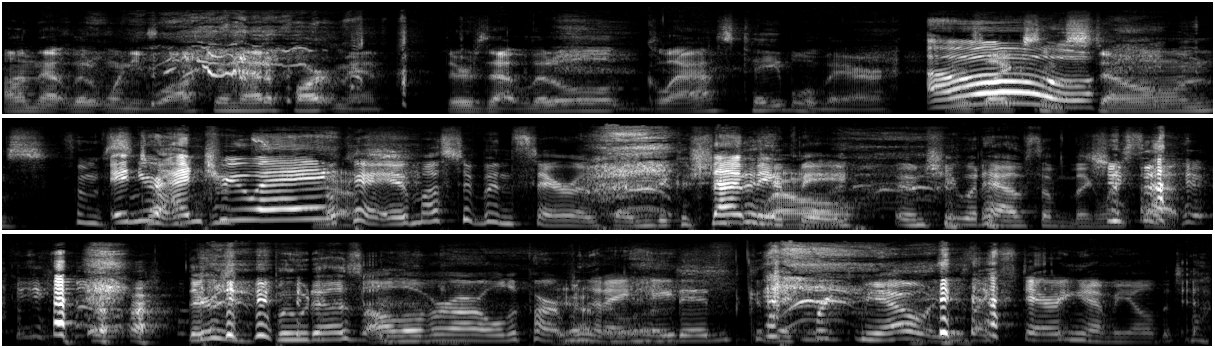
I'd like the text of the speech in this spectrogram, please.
on that little. When you walked in that apartment, there's that little glass table there. There's like Oh. some stones. Some In your entryway? Yeah. Okay, it must have been Sarah's then because she's That a hippie Well. and she would have something like that. There's Buddhas all over our old apartment Yeah, that I was. hated because they freaked me out. And he's like staring at me all the time.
